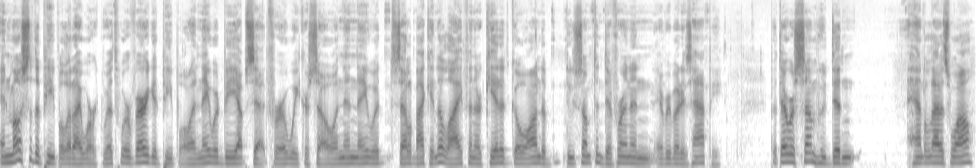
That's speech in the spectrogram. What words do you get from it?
And most of the people that I worked with were very good people, and they would be upset for a week or so, and then they would settle back into life, and their kid would go on to do something different, and everybody's happy. But there were some who didn't handle that as well,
